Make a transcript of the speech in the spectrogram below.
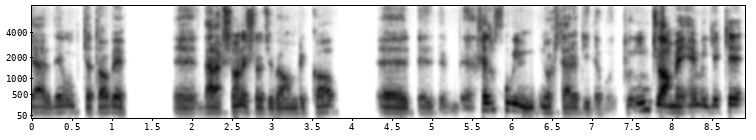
کرده اون کتاب درخشانش راجع به آمریکا خیلی خوب این نکته رو دیده بود. تو این جامعه میگه که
